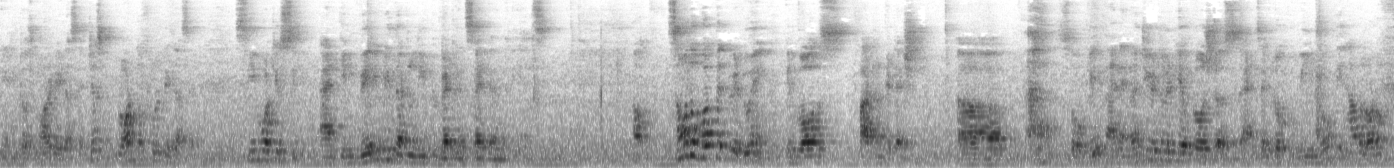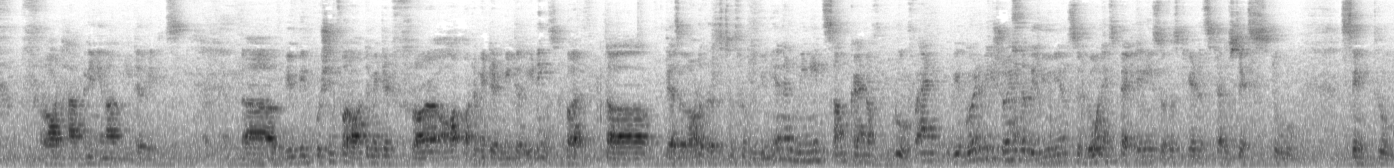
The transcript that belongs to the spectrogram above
into a smaller data set. Just plot the full data set, see what you see, and invariably that will lead to better insight than anything else. Now, some of the work that we're doing involves pattern detection. Uh, so we, an energy utility approached us and said, look, we know we have a lot of fraud happening in our meter readings uh, we've been pushing for automated for automated meter readings, but uh, there's a lot of resistance from the union, and we need some kind of proof. And we're going to be showing that the unions so don't expect any sophisticated statistics to sink through.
